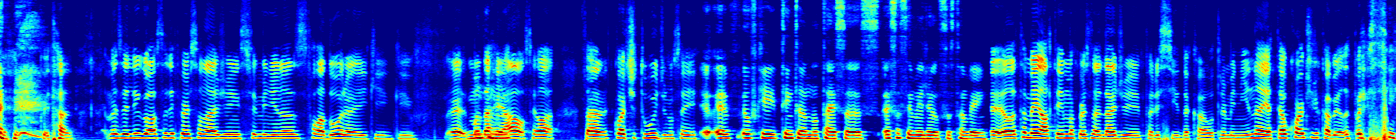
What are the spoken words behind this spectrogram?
Coitado. Mas ele gosta de personagens femininas faladoras e que, que é, manda real, sei lá, sabe? Com atitude, não sei. Eu, eu- fiquei tentando notar essas, essas semelhanças também. Ela também, ela tem uma personalidade parecida com a outra menina e até o corte de cabelo é parecido.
